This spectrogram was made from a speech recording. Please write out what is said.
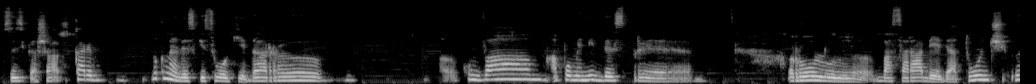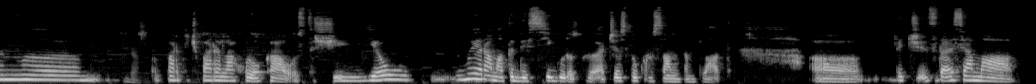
să zic așa, care nu că mi-a deschis ochii, dar uh, cumva a pomenit despre rolul Basarabiei de atunci în da. participarea la Holocaust și eu nu eram atât de sigură că acest lucru s-a întâmplat. Deci îți dai seama,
